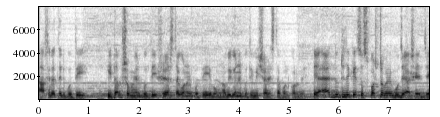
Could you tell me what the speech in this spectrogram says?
আখিরাতের প্রতি কিতাবসমূহের প্রতি ফেরাস্তাগণের প্রতি এবং নবীগণের প্রতি বিশ্বাস স্থাপন করবে। এই আয়াত দুটি থেকে সুস্পষ্টভাবে বুঝে আসে যে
